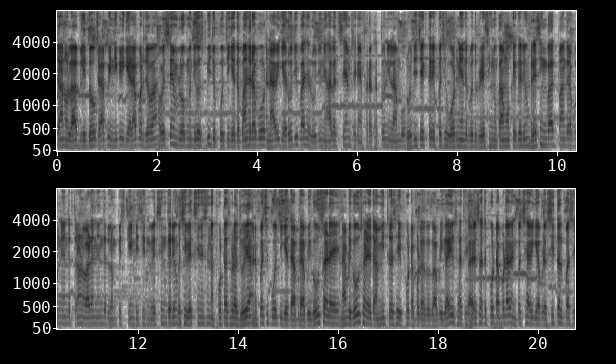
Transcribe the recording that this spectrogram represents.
ચાનો લાભ લીધો. ચા પી નીકળી ગયા રાપર જવા. હવે સેમ વ્લોગ નો દિવસ બીજો પહોંચી ગયા પાંજરાપુર અને આવી ગયા રોજી પાસે રોજીની હાલત સેમ છે કઈ ફરક હતો નહીં લાંબો. રોજી ચેક કરી પછી વોર્ડની અંદર બધું ડ્રેસિંગનું કામ ઓકે કર્યું. ડ્રેસિંગ બાદ પાંજરાપુરની અંદર ત્રણ વાળાની અંદર લંપી સ્કિન ડિસીઝ વેક્સિન કર્યું. પછી વેક્સિનેશનના ફોટા થોડા જોયા. અને પછી પહોંચી ગયા હતા આપણે આપણી ગૌશાળાએ. અને આપણી ગૌશાળાએ તો આ મિત્ર છે એ ફોટા પડાવતો હતો આપણી ગાયો સાથે. ગાયો સાથે ફોટા પડાવીને પછી આવી ગયા આપણે શીતલ પાસે.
